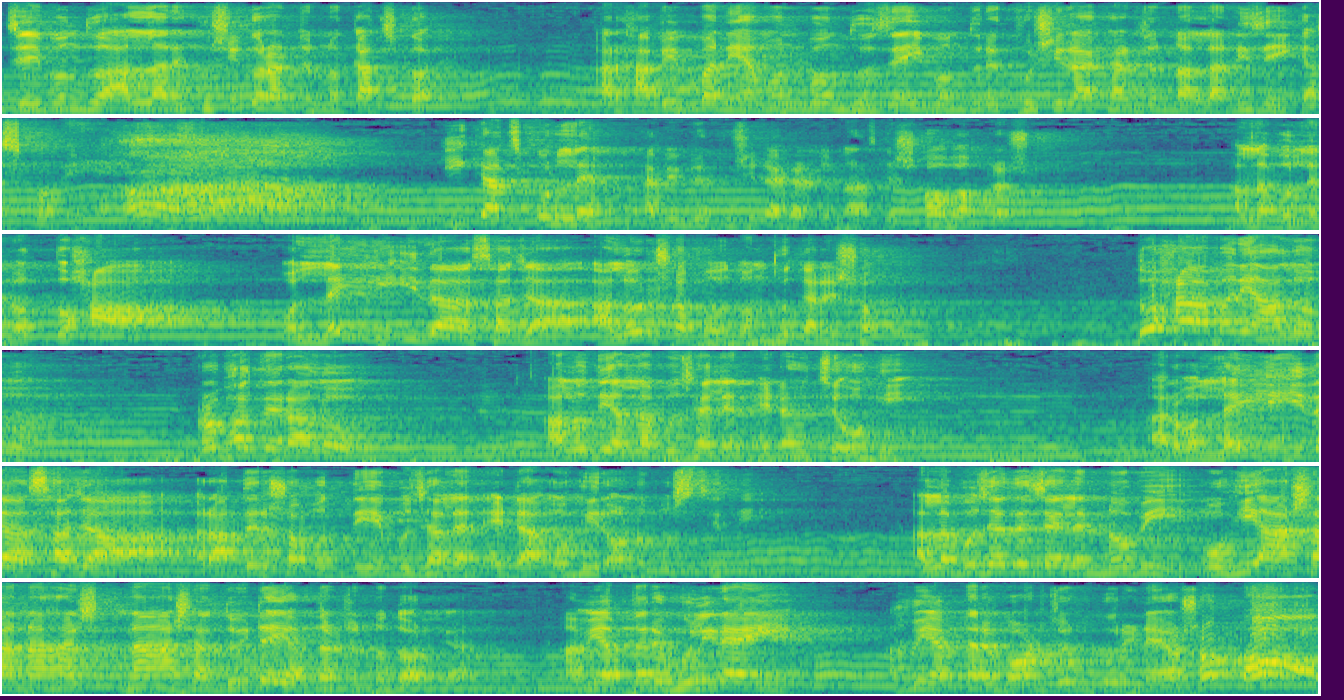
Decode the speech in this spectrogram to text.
যেই বন্ধু আল্লাহরে খুশি করার জন্য কাজ করে। আর হাবিব মানে এমন বন্ধু যেই বন্ধুরে খুশি রাখার জন্য আল্লাহ নিজেই কাজ করে। কি কাজ করলেন হাবিবরে খুশি রাখার জন্য? আজকে সব আমরা শুনব। আল্লাহ বললেন ইদা সাজা, আলোর শপথ, অন্ধকারের শপথ। দোহা মানে আলো, প্রভাতের আলো। আলো দিয়ে আল্লাহ বুঝাইলেন, এটা হচ্ছে ওহি। আর ওয়াল্লাইলি ইদা সাজা, রাতের শপথ দিয়ে বুঝালেন এটা ওহির অনুপস্থিতি। আল্লাহ বুঝাতে চাইলেন, নবী, ওহি আসা না না আসা দুইটাই আপনার জন্য দরকার। আমি আপনারে ভুলি নাই, আমি আপনারে বর্জন করি নাই, অসম্ভব!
